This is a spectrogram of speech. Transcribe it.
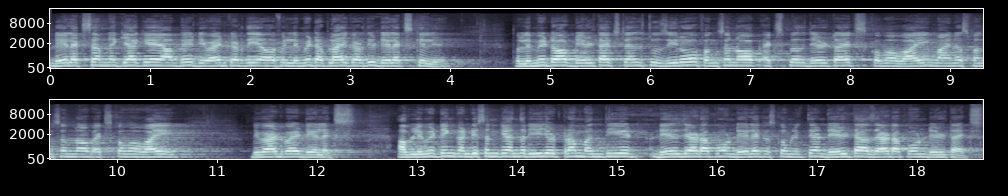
del x से हमने क्या किया? यहाँ पे डिवाइड कर दिया और फिर लिमिट अप्लाई कर दी डेल एक्स के लिए। तो limit of delta x tends to zero function of x plus delta x comma y minus function of x comma y divide by del x. अब लिमिटिंग कंडीशन के अंदर ये जो टर्म बनती है, del z upon del x, इसको हम लिखते हैं delta z upon delta x.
